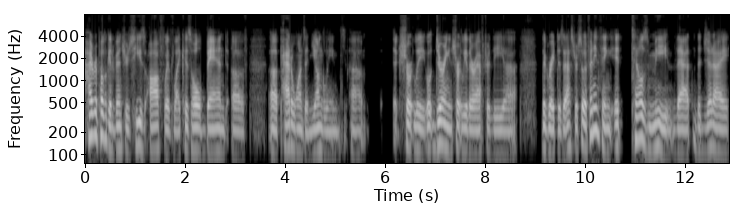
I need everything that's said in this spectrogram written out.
High Republic Adventures, he's off with like his whole band of uh, Padawans and younglings. Um, shortly, well, during and shortly thereafter, the uh, the Great Disaster. So, if anything, it tells me that the Jedi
